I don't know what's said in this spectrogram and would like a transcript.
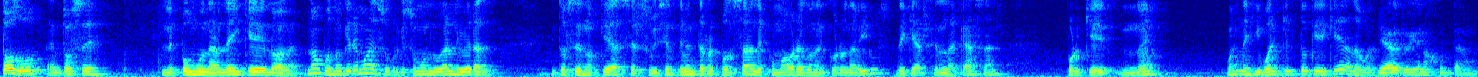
todo, entonces les pongo una ley que lo haga. No, pues no queremos eso porque somos un lugar liberal. Entonces nos queda ser suficientemente responsables como ahora con el coronavirus, de quedarse en la casa, porque no es, bueno, es igual que el toque de queda la weón. Y ahora tú y yo nos juntamos.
